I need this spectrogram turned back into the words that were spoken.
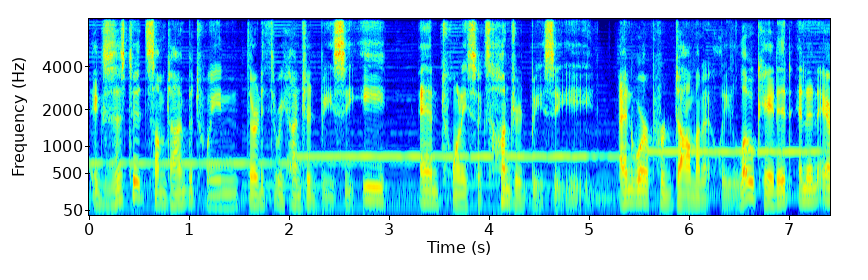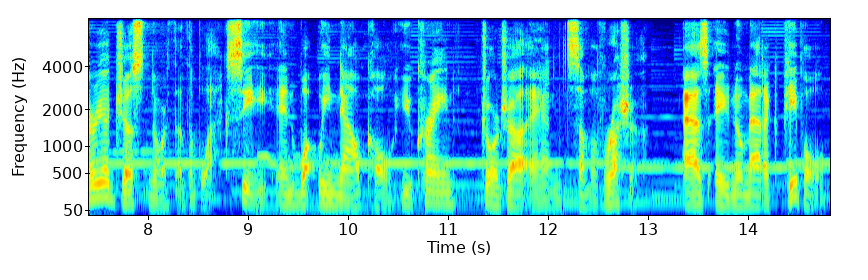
existed sometime between 3300 BCE and 2600 BCE, and were predominantly located in an area just north of the Black Sea in what we now call Ukraine, Georgia, and some of Russia. As a nomadic people,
